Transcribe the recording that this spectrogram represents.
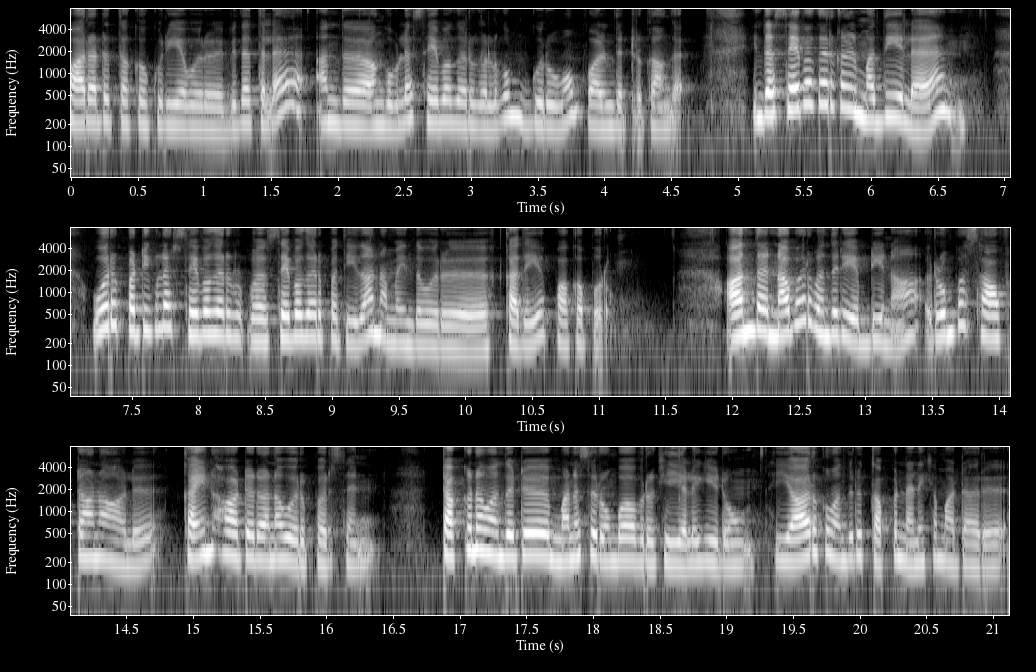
பாராட்டத்தக்கக்கூடிய ஒரு விதத்தில் அந்த அங்கே உள்ள சேவகர்களும் குருவும் வாழ்ந்துட்டுருக்காங்க இந்த சேவகர்கள் மத்தியில் ஒரு பர்டிகுலர் சேவகர் சேவகர் பற்றி தான் நம்ம இந்த ஒரு கதையை பார்க்க போகிறோம் அந்த நபர் வந்துட்டு எப்படின்னா ரொம்ப சாஃப்டான ஆள் கைண்ட் ஹார்ட்டடான ஒரு பர்சன் டக்குன்னு வந்துட்டு மனசு ரொம்ப அவருக்கு இலகிடும். யாருக்கும் வந்துட்டு தப்பு நினைக்க மாட்டார்.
